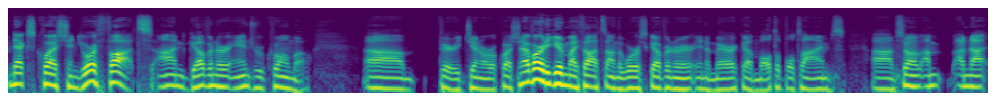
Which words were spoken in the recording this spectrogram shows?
next question: Your thoughts on Governor Andrew Cuomo? Um, very general question. I've already given my thoughts on the worst governor in America multiple times, um, so I'm I'm not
